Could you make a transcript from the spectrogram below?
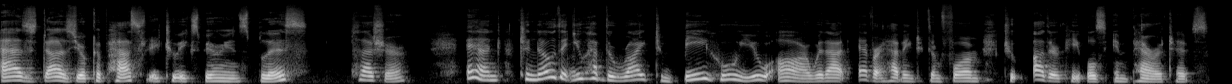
as does your capacity to experience bliss, pleasure, and to know that you have the right to be who you are without ever having to conform to other people's imperatives.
